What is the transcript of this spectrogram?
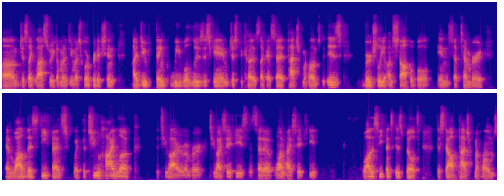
Um, just like last week, I'm going to do my score prediction. I do think we will lose this game just because, like I said, Patrick Mahomes is virtually unstoppable in September. And while this defense with the two high look, the two high, remember, two high safeties instead of one high safety, while this defense is built to stop Patrick Mahomes,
